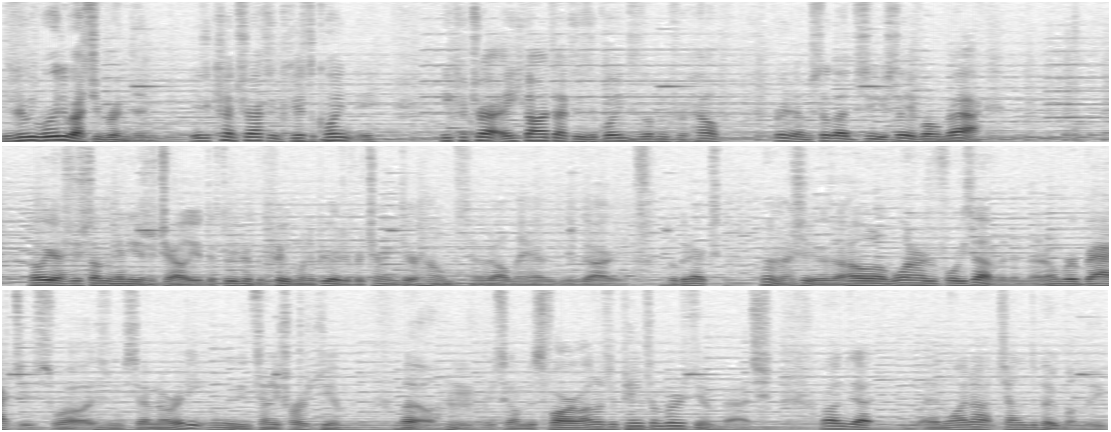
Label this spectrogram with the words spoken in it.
He's really worried about you, Brendan. He contracted his acquaintance. He contra- He contacted his acquaintances looking for help. Brendan, I'm so glad to see you safe. Welcome back. Oh yes, there's something I need to tell you. The three people pigmen appear to have returned to their homes. All may have anxiety. Look at X. Hmm, I see there's a whole of 147, and the number of batches. Well, isn't seven already? Only the Sunny Shores Gym. Well, hmm, it's come this far. Why don't you obtain some British gym badge? Well, and, that, and why not challenge the Pokemon League?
